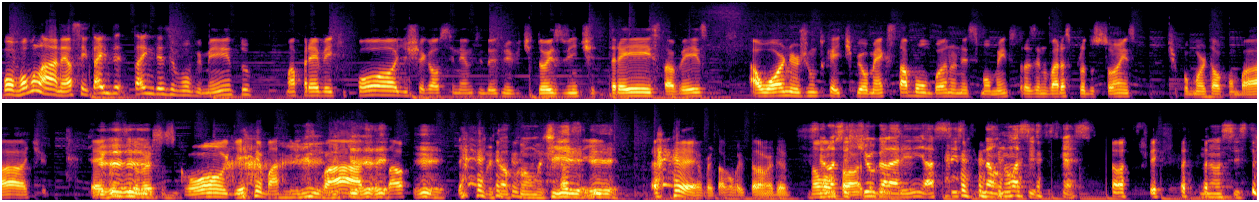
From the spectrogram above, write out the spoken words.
Bom, vamos lá, né? Assim, tá em, tá em desenvolvimento, uma prévia que pode chegar aos cinemas em 2022, 2023, talvez. A Warner, junto com a HBO Max, tá bombando nesse momento, trazendo várias produções, tipo Mortal Kombat, é, Godzilla vs. Kong, Matrix 4 e tal. Mortal Kombat. assim, é, Mortal Kombat, pelo amor de Deus. Se você não assistiu, galera, assista. Não, não assista, esquece. Não assista. Não assista.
